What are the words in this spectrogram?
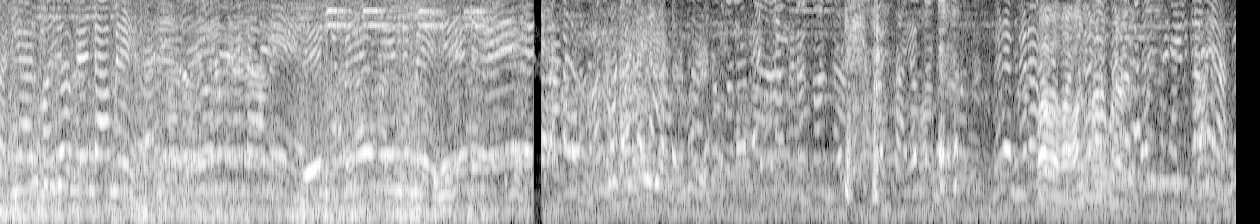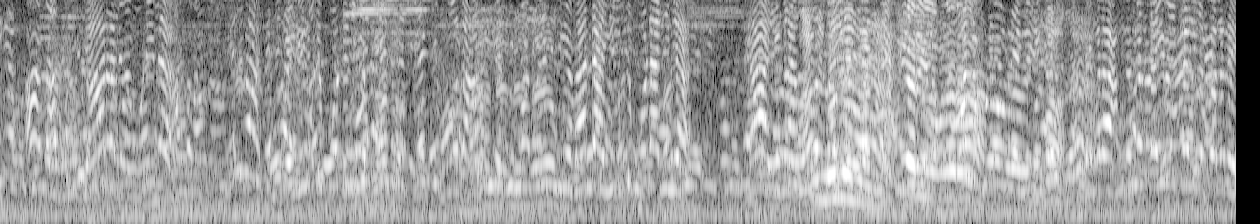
தனியார் மயம் வேண்டாமே வேண்டுமே வேண்டுமே மேடம், மேடம், தயவு செஞ்சு இழுக்காதீங்க. யாராலுமே முடியல. நீங்க இழுத்து போட்டு நீங்க பேசுற பேச்சு போதும். அசிங்க அசிங்கமா பேசுறீங்க. வேண்டாம், இழுத்து போடாதீங்க. நான் எங்களை அங்கங்க கை வைக்காதீங்க. ஆளு கூட விடுறீங்க நீங்க. எங்களை அங்கங்க கை வைக்காதீங்க தோழரே.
